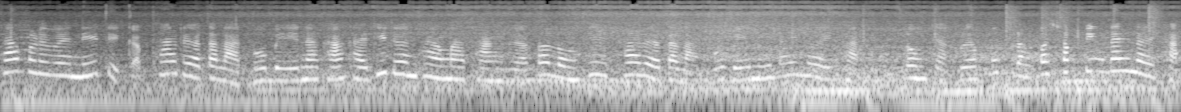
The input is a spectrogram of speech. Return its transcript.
ค้าบริเวณนี้ติดกับท่าเรือตลาดโบเบนะคะ ใครที่เดินทางมาทางเรือก็ลงที่ท่าเรือตลาดโบเบนี้ได้เลยค่ะ ลงจากเรือปุ๊บเราก็ช้อปปิ้งได้เลยค่ะ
